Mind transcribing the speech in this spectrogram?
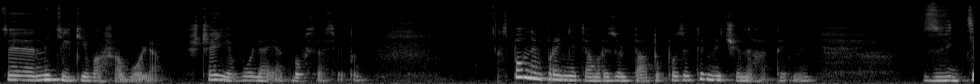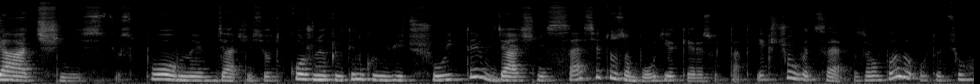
це не тільки ваша воля, ще є воля якби Всесвіту. З повним прийняттям результату, позитивний чи негативний. З вдячністю, з повною вдячністю. От кожною клітинкою відчуйте вдячність Всесвіту за будь-який результат. Якщо ви це зробили, от цього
